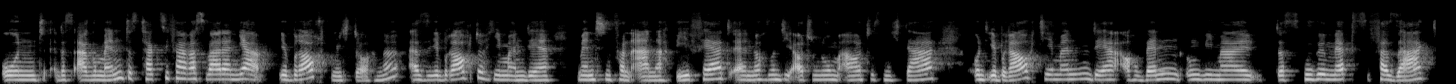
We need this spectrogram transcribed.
Und das Argument des Taxifahrers war dann, ja, ihr braucht mich doch, ne? Also ihr braucht doch jemanden, der Menschen von A nach B fährt. Äh, noch sind die autonomen Autos nicht da. Und ihr braucht jemanden, der, auch wenn irgendwie mal das Google Maps versagt,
